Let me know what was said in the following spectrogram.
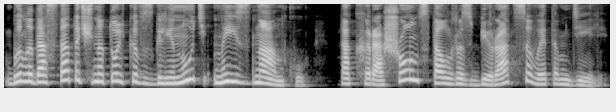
было достаточно только взглянуть наизнанку, так хорошо он стал разбираться в этом деле.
